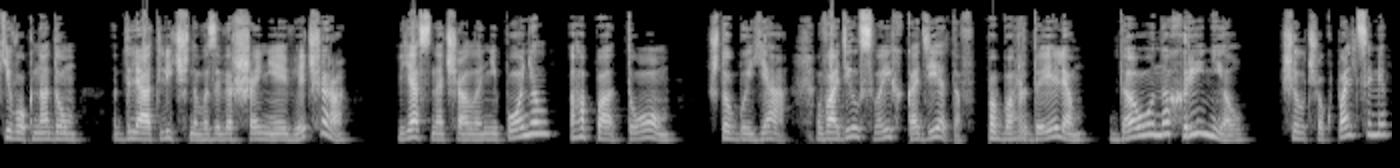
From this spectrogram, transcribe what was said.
Кивок на дом для отличного завершения вечера? Я сначала не понял, а потом, чтобы я водил своих кадетов по борделям, да он охренел. Щелчок пальцами,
